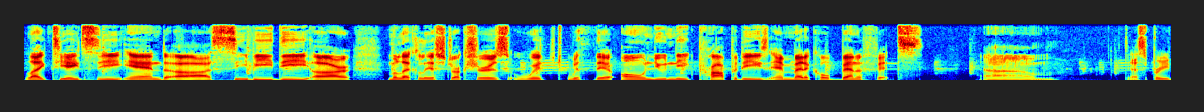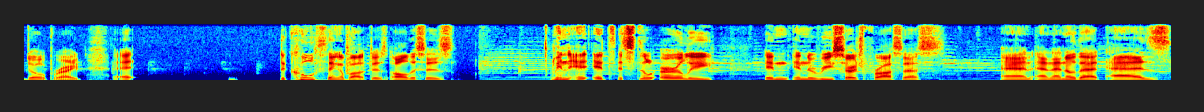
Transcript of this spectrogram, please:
like THC and uh, CBD, are molecular structures which with their own unique properties and medical benefits. Um, that's pretty dope, right? Uh, the cool thing about this, all this is, I mean, it, it's it's still early in in the research process, and and I know that as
